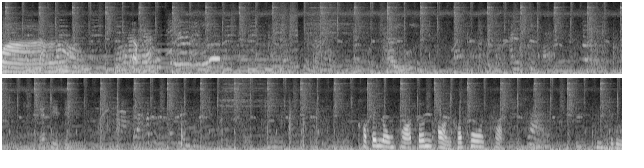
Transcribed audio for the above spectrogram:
วาวจับแล้เมตรสี่สิบเขาเป็นโรงเพาะต้นอ่อนข้าวโพดค่ะอืมไปดู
